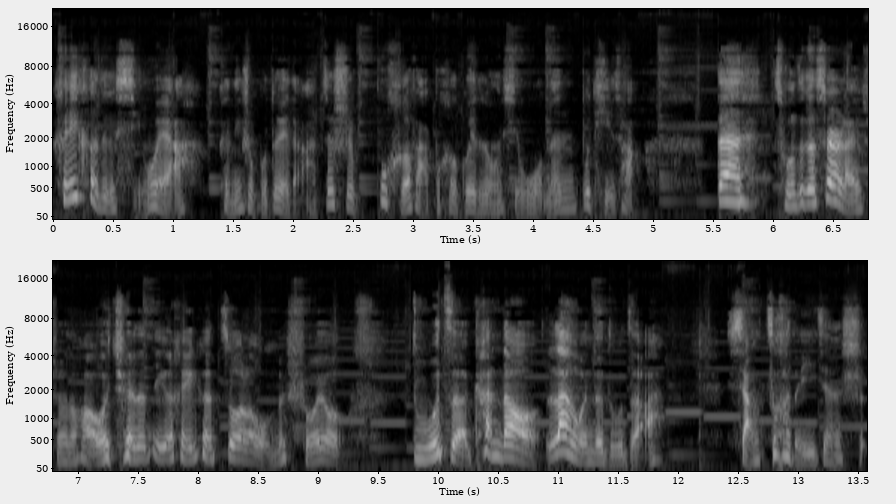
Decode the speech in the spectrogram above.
黑客这个行为啊，肯定是不对的啊，这是不合法不合规的东西，我们不提倡。但从这个事儿来说的话，我觉得这个黑客做了我们所有读者看到烂文的读者啊想做的一件事，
